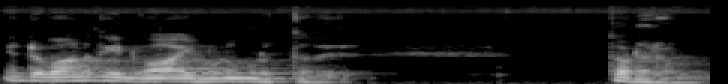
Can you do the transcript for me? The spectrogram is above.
என்று வானதியின் வாய் முணுமுணுத்தது. தொடரும்.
